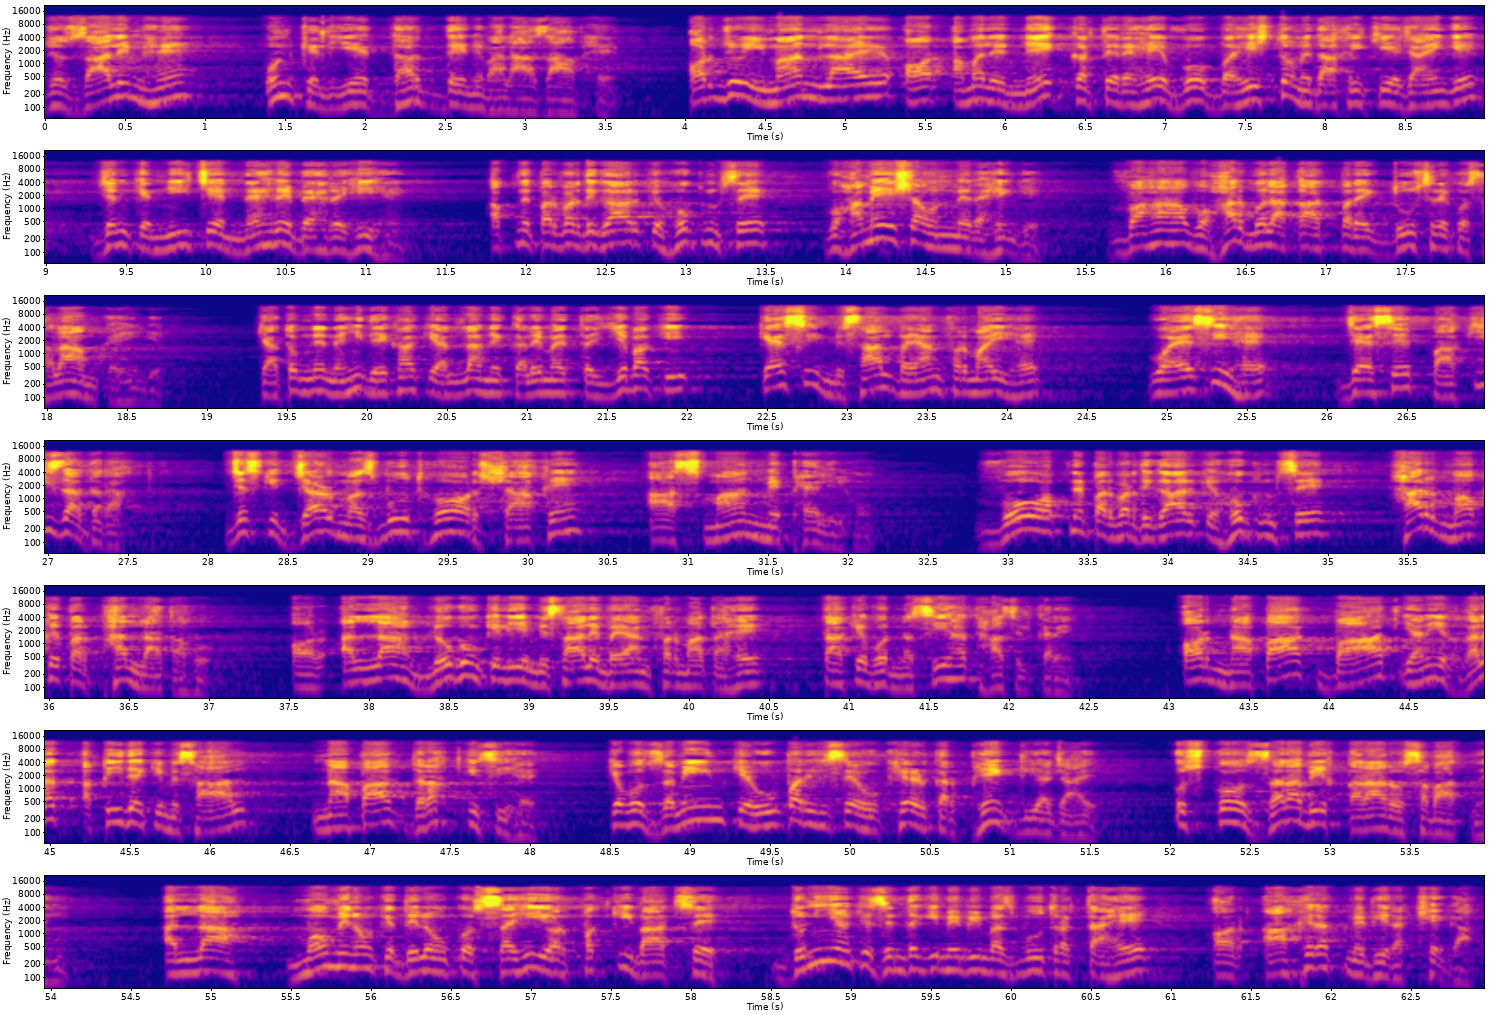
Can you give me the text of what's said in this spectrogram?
जो जालिम हैं, उनके लिए दर्द देने वाला अजाब है। और जो ईमान लाए और अमल नेक करते रहे, वो बहिश्तों में दाखिल किए जाएँगे, जिनके नीचे नहरें बह रही हैं। अपने परवरदिगार के हुक्म से वो हमेशा उनमें रहेंगे। वहाँ वो हर मुलाकात पर एक दूसरे को सलाम कहेंगे। क्या तुमने नहीं देखा कि अल्लाह ने कलेम तैयबा की कैसी मिसाल बयान फरमाई है? वो ऐसी है जैसे पाकिजा दरख्त, जिसकी जड़ मज़बूत हो और शाखें आसमान में फैली हों। वो अपने परवरदिगार के हुक्म से हर मौके पर फल लाता हो और अल्लाह लोगों के लिए मिसालें बयान फरमाता है ताकि वो नसीहत हासिल करें। और नापाक बात यानी गलत अकीदे की मिसाल नापाक दरख्त की सी है कि वो ज़मीन के ऊपर ही से उखेड़ कर फेंक दिया जाए, उसको जरा भी करार सबात नहीं। अल्लाह मोमिनों के दिलों को सही और पक्की बात से दुनिया की ज़िंदगी में भी मज़बूत रखता है और आखिरत में भी रखेगा।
